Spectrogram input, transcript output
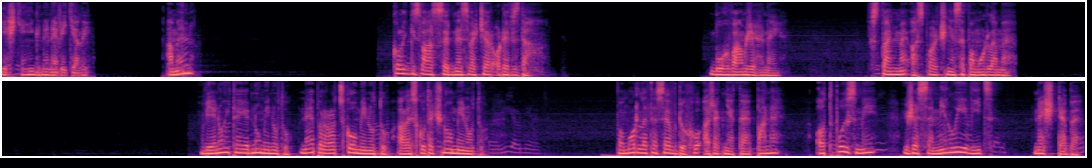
ještě nikdy neviděli. Amen? Kolik z vás se dnes večer odevzdá? Bůh vám žehnej. Vstaňme a společně se pomodleme. Věnujte jednu minutu, ne prorockou minutu, ale skutečnou minutu. Pomodlete se v duchu a řekněte, pane, odpust mi, že se miluji víc než tebe.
